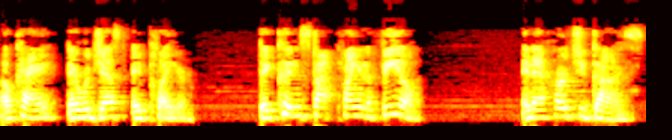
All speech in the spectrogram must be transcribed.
Okay? They were just a player. They couldn't stop playing the field. And that hurt you guys.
